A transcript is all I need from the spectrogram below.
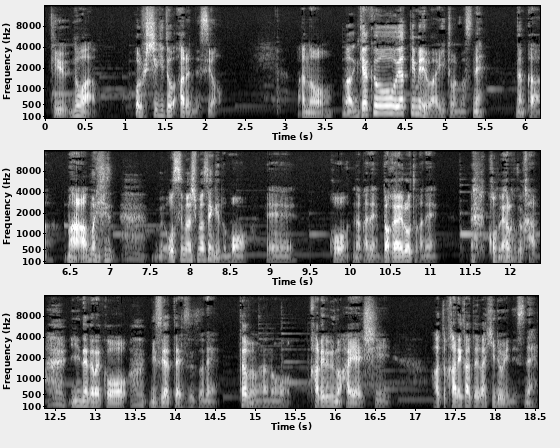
っていうのは、これ不思議とあるんですよ。あの、まあ、逆をやってみればいいと思いますね。なんか、まあ、あんまり お勧めはしませんけども、えー、こう、なんかね、バカ野郎とかね、この野郎とか言いながらこう、水やったりするとね、多分あの、枯れるの早いし、あと枯れ方がひどいんですね。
